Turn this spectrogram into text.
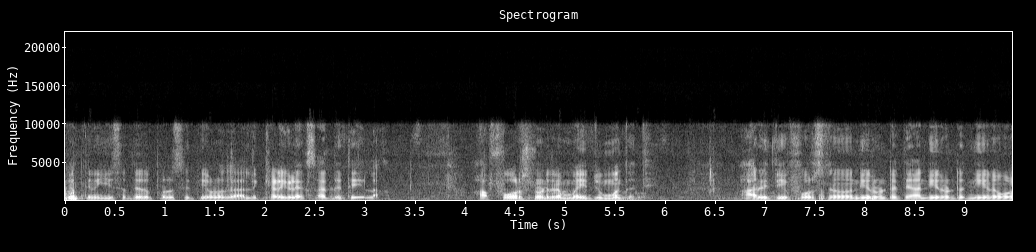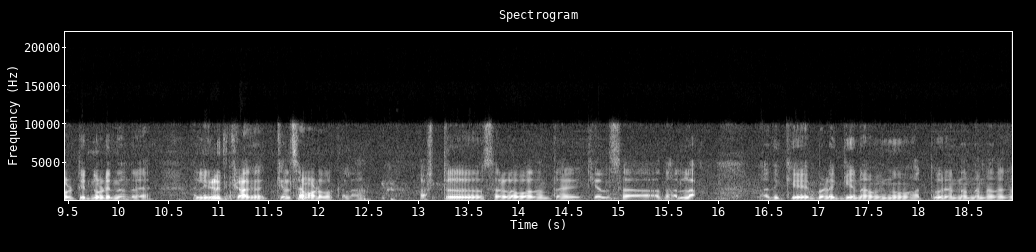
ಇವತ್ತಿನ ಈ ಸದ್ಯದ ಪರಿಸ್ಥಿತಿಯೊಳಗೆ ಅಲ್ಲಿ ಕೆಳಗಿಳಿಯೋಕ್ಕೆ ಸಾಧ್ಯತೆ ಇಲ್ಲ. ಆ ಫೋರ್ಸ್ ನೋಡಿದರೆ ಮೈ ಜುಮ್ಮಂತೈತಿ. ಆ ರೀತಿ ಫೋರ್ಸ್ ನೀರು ಹೊಂಟೈತಿ ಆ ನೀರು ಹೊಂಟ ನೀರು ಹೊರಟಿದ್ದು ನೋಡಿದಂದರೆ ಅಲ್ಲಿ ಇಳಿದು ಕೆಳಗೆ ಕೆಲಸ ಮಾಡಬೇಕಲ್ಲ ಅಷ್ಟು ಸರಳವಾದಂಥ ಕೆಲಸ ಅದು ಅಲ್ಲ ಅದಕ್ಕೆ ಬೆಳಗ್ಗೆ ನಾವು ಇನ್ನೂ ಹತ್ತುವರೆ ಹನ್ನೊಂದು ಅನ್ನೋದಾಗ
